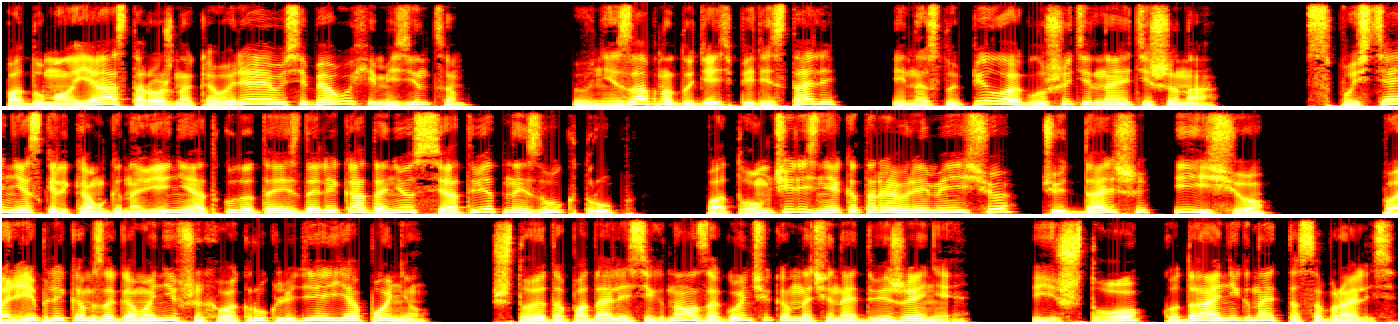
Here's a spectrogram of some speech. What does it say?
Подумал я, осторожно ковыряя у себя в ухе мизинцем. Внезапно дудеть перестали, и наступила оглушительная тишина. Спустя несколько мгновений откуда-то издалека донесся ответный звук труб. Потом через некоторое время еще, чуть дальше и еще. По репликам загомонивших вокруг людей я понял, что это подали сигнал загонщикам начинать движение. И что? Куда они гнать-то собрались?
